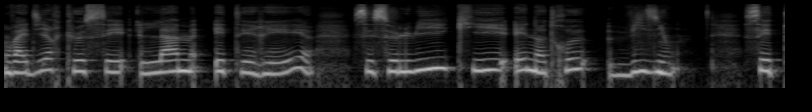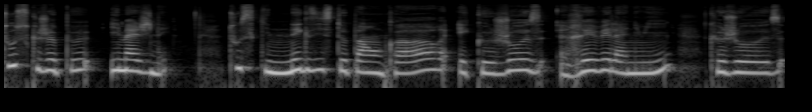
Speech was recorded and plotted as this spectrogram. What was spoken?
On va dire que c'est l'âme éthérée, c'est celui qui est notre vision. C'est tout ce que je peux imaginer tout ce qui n'existe pas encore et que j'ose rêver la nuit, que j'ose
